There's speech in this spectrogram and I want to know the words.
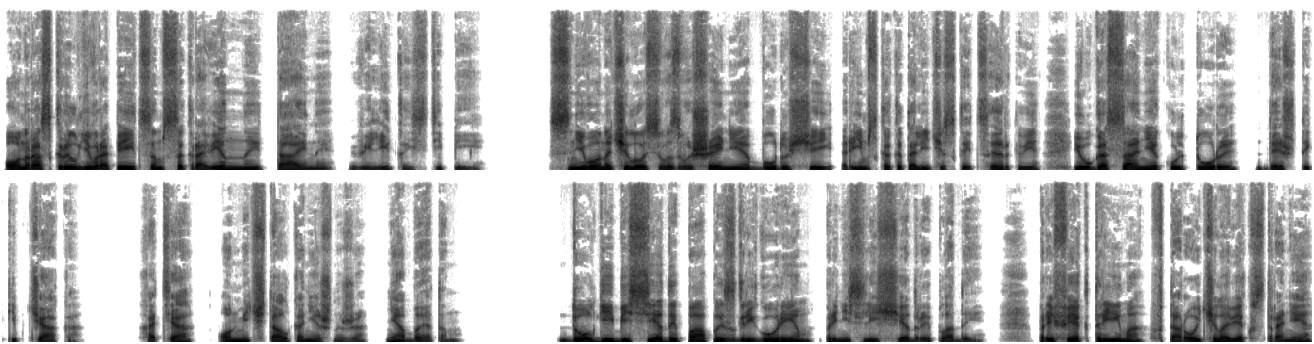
Он раскрыл европейцам сокровенные тайны Великой Степи. С него началось возвышение будущей римско-католической церкви и угасание культуры Дэшты Кипчака. Хотя он мечтал, конечно же, не об этом. Долгие беседы папы с Григорием принесли щедрые плоды. Префект Рима, второй человек в стране,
